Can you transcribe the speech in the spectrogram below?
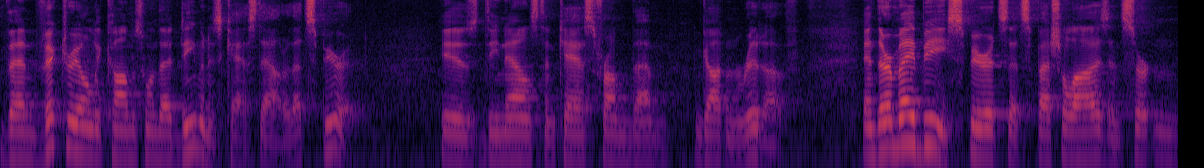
then victory only comes when that demon is cast out or that spirit is denounced and cast from them gotten rid of. And there may be spirits that specialize in certain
